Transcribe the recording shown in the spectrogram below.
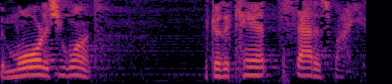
the more that you want because it can't satisfy you.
